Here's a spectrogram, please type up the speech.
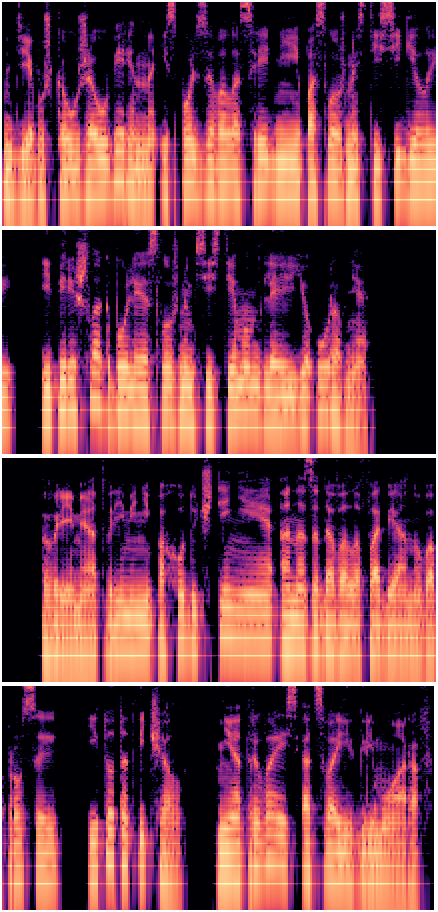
Девушка уже уверенно использовала средние по сложности сигилы и перешла к более сложным системам для ее уровня. Время от времени по ходу чтения она задавала Фабиану вопросы, и тот отвечал, не отрываясь от своих гримуаров.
